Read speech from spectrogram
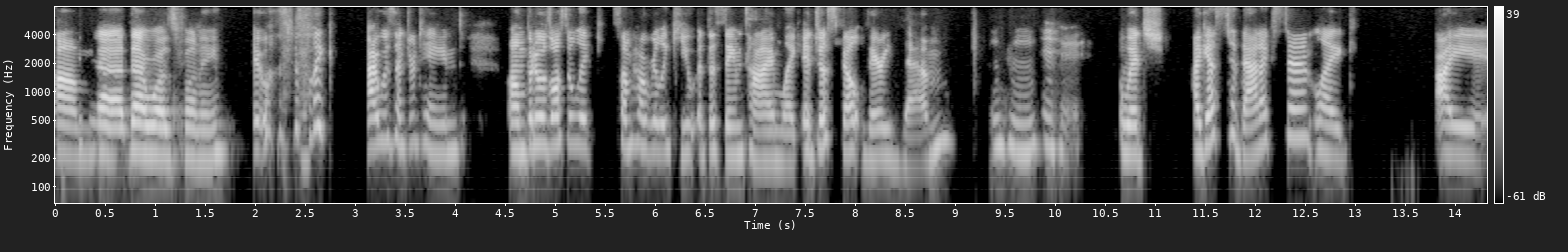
Um, yeah, that was funny. It was just like I was entertained, um, but it was also like somehow really cute at the same time. Like it just felt very them, mm-hmm. Mm-hmm. which I guess to that extent, like I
